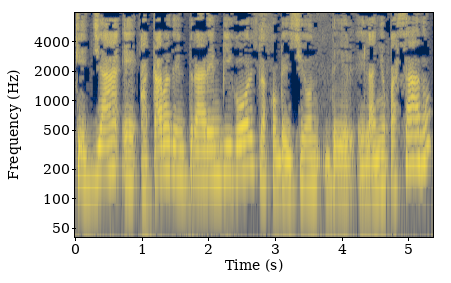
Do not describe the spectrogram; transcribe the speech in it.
que ya eh, acaba de entrar en vigor, es la convención del el año pasado.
